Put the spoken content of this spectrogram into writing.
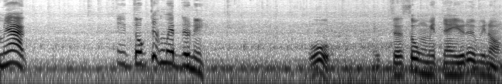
ำยาก นี่ตกจังเม็ดเดียวนี่โอ้จะส่งเม็ดใหญ่อยู่ด้วยพี่น้อง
